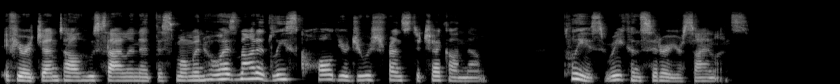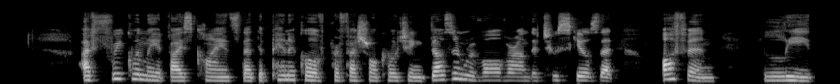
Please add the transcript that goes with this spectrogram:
If you're a Gentile who's silent at this moment, who has not at least called your Jewish friends to check on them, please reconsider your silence. I frequently advise clients that the pinnacle of professional coaching doesn't revolve around the two skills that often lead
